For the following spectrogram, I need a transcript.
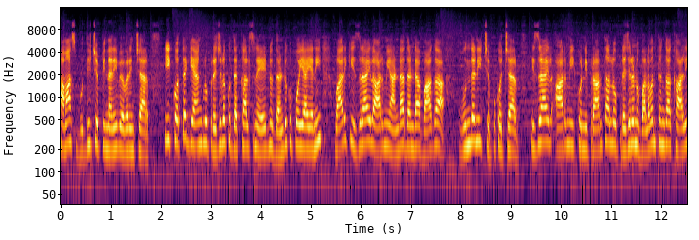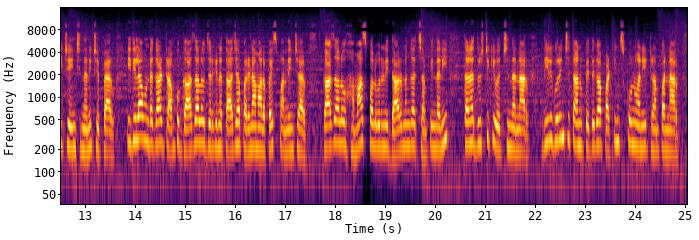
హమాస్ బుద్ధి చెప్పిందని వివరించారు. ఈ కొత్త గ్యాంగ్లు ప్రజలకు దక్కాల్సిన ఎయిడ్ను దండుకుపోయాయని వారికి ఇజ్రాయెల్ ఆర్మీ అండాదండా బాగా ఉందని చెప్పుకొచ్చారు. ఇజ్రాయెల్ ఆర్మీ కొన్ని ప్రాంతాల్లో ప్రజలను బలవంతంగా ఖాళీ చేయించిందని చెప్పారు. ఇదిలా ఉండగా ట్రంప్ గాజాలో జరిగిన తాజా పరిణామాలపై స్పందించారు. గాజాలో హమాస్ పలువురిని దారుణంగా చంపిందని తన దృష్టికి వచ్చిందన్నారు. దీని గురించి తాను పెద్దగా పట్టించుకోను అని ట్రంప్ అన్నారు.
